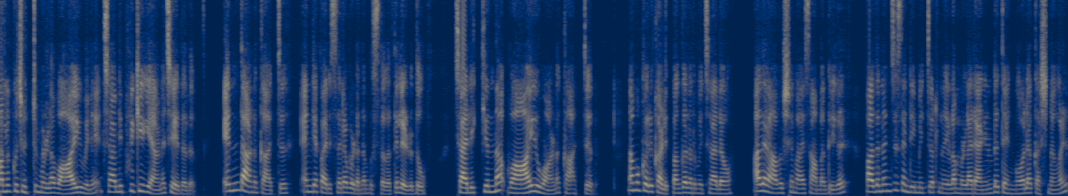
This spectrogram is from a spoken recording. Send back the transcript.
നമുക്ക് ചുറ്റുമുള്ള വായുവിനെ ചലിപ്പിക്കുകയാണ് ചെയ്തത്. എന്താണ് കാറ്റ്? എന്റെ പരിസര പഠന പുസ്തകത്തിൽ എഴുതൂ. ചലിക്കുന്ന വായുവാണ് കാറ്റ്. നമുക്കൊരു കളിപ്പങ്ക നിർമ്മിച്ചാലോ? അതിനാവശ്യമായ സാമഗ്രികൾ പതിനഞ്ച് സെന്റിമീറ്റർ നീളമുള്ള രണ്ട് തെങ്ങോല കഷ്ണങ്ങൾ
